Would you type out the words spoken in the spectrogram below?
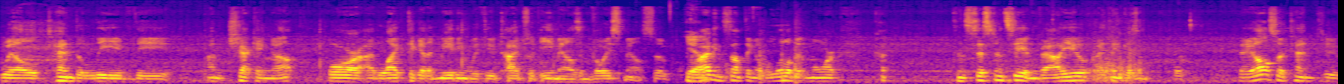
will tend to leave the "I'm checking up" or "I'd like to get a meeting with you" types of emails and voicemails. So yeah. providing something of a little bit more co- consistency and value, I think, is important. They also tend to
